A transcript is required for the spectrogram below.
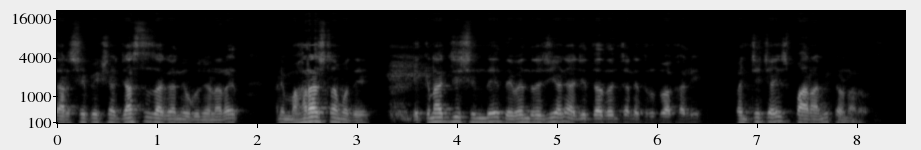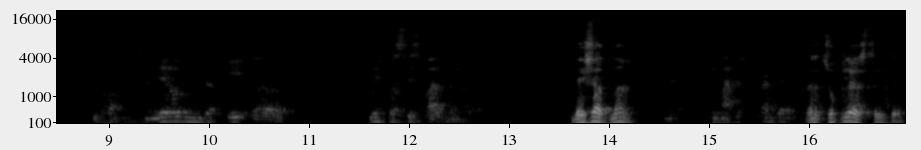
चारशेपेक्षा जास्त जागा निवडून येणार आहेत. आणि महाराष्ट्रामध्ये एकनाथजी शिंदे देवेंद्रजी आणि अजितदादांच्या नेतृत्वाखाली पंचेचाळीस पार आम्ही करणार आहोत. संजय राऊत म्हणतात की अं, मी पस्तीस पार करणार आहे. देशात ना? चुकले असतील ते.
